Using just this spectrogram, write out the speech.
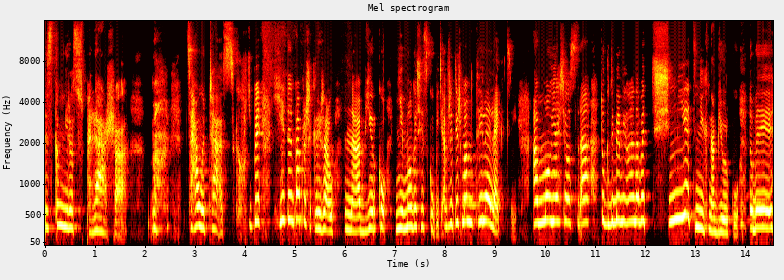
Wszystko mi rozprasza. Cały czas. Choćby jeden papierek leżał na biurku, nie mogę się skupić, a przecież mam tyle lekcji. A moja siostra, to gdyby miała nawet śmietnik na biurku, to by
